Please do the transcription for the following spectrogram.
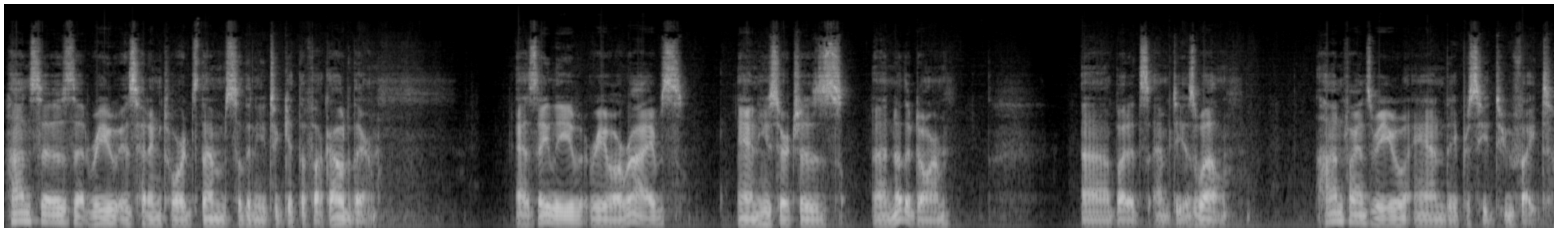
Han says that Ryu is heading towards them, so they need to get the fuck out of there. As they leave, Ryu arrives, and he searches another dorm, uh, but it's empty as well. Han finds Ryu, and they proceed to fight.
